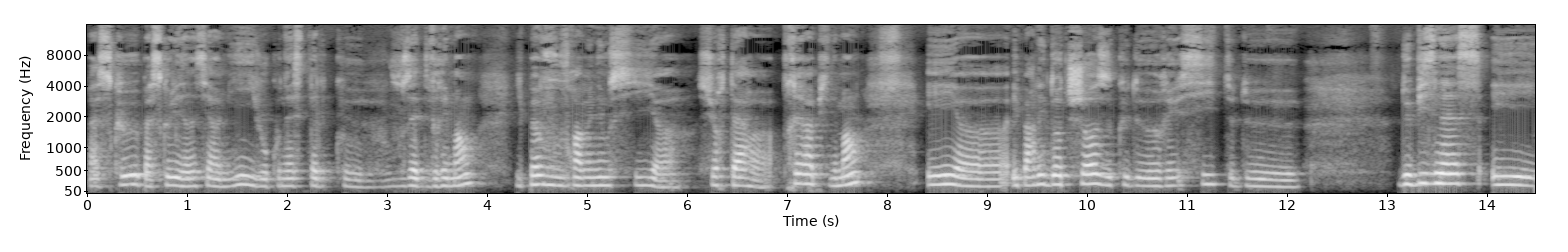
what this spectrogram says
parce que parce que les anciens amis ils vous connaissent tel que vous êtes vraiment. Ils peuvent vous ramener aussi euh, sur terre euh, très rapidement. Et, euh, parler d'autre chose que de réussite de de business et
